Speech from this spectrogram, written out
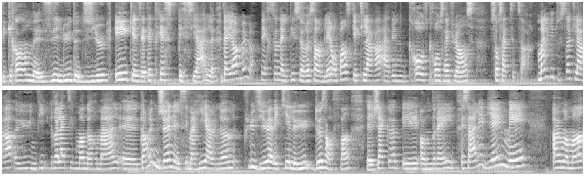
des, grandes élues de Dieu et qu'elles étaient très spéciales. D'ailleurs, même leur personnalité se ressemblait. On pense que Clara avait une grosse, grosse influence sur sa petite sœur. Malgré tout ça, Clara a eu une vie relativement normale. Euh, quand même jeune, elle s'est mariée à un homme plus vieux avec qui elle a eu deux enfants, euh, Jacob et Andrei. Ça allait bien, mais à un moment,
